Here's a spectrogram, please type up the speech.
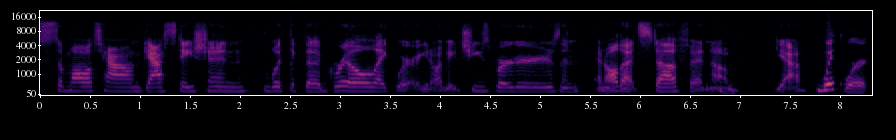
small town gas station with like the grill like where you know i made cheeseburgers and and all that stuff. And um yeah. With work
